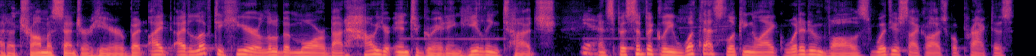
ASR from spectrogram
at a trauma center here. But I'd I'd love to hear a little bit more about how you're integrating healing touch yeah. and specifically what that's looking like, what it involves with your psychological practice,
